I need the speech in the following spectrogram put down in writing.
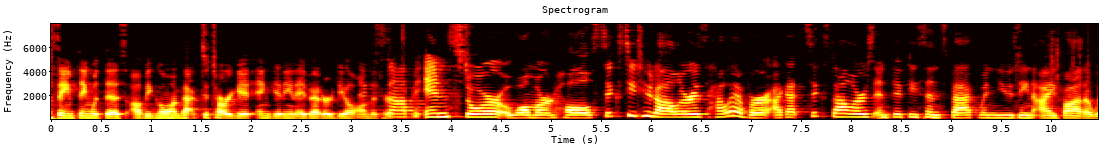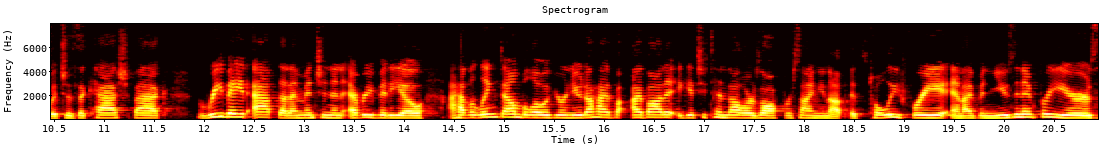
Same thing with this. I'll be going back to Target and getting a better deal Next on the Stop in-store Walmart haul, $62. However, I got $6.50 back when using Ibotta, which is a cashback rebate app that I mention in every video. I have a link down below if you're new to Ibotta. It it gets you $10 off for signing up. It's totally free and I've been using it for years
